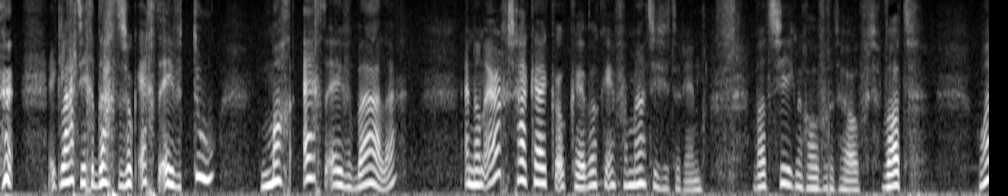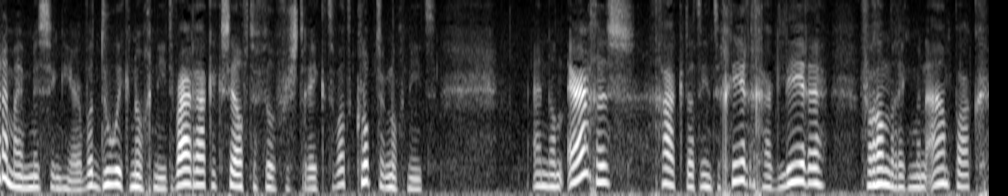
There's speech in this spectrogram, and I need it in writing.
ik laat die gedachten ook echt even toe. Ik mag echt even balen. En dan ergens ga ik kijken, oké, welke informatie zit erin? Wat zie ik nog over het hoofd? Wat, what am I missing here? Wat doe ik nog niet? Waar raak ik zelf te veel verstrikt? Wat klopt er nog niet? En dan ergens ga ik dat integreren, ga ik leren, verander ik mijn aanpak.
